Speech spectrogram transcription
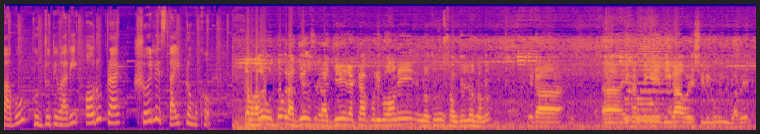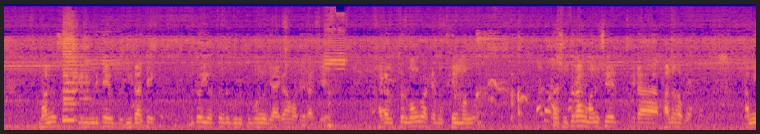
বাবু গুড্ডু তিওয়ারি অরূপ রায়, শৈলেশ তাই প্রমুখ। এটা ভালো উদ্যোগ। রাজ্যে, রাজ্যের একটা পরিবহনে নতুন সংযোজন হলো। এটা এখান থেকে দীঘা হয়ে শিলিগুড়ি যাবে মানুষ। শিলিগুড়িতে, দীঘাতে দুটোই অত্যন্ত গুরুত্বপূর্ণ জায়গা আমাদের রাজ্যে। একটা উত্তরবঙ্গ, একটা দক্ষিণবঙ্গ। সুতরাং মানুষের এটা ভালো হবে। আমি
